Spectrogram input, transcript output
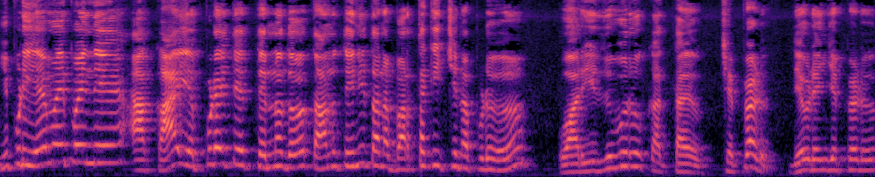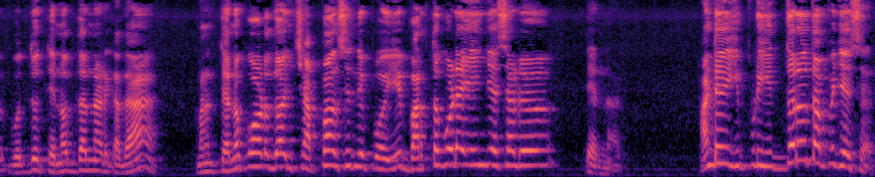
ఇప్పుడు ఏమైపోయింది? ఆ కాయ ఎప్పుడైతే తిన్నదో తాను తిని తన భర్తకి ఇచ్చినప్పుడు వారి ఇరువురు త- చెప్పాడు. దేవుడు ఏం చెప్పాడు? వద్దు తినొద్దన్నాడు కదా. మనం తినకూడదు అని చెప్పాల్సింది పోయి భర్త కూడా ఏం చేశాడు? తిన్నాడు. అంటే ఇప్పుడు ఇద్దరూ తప్పు చేశారు.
